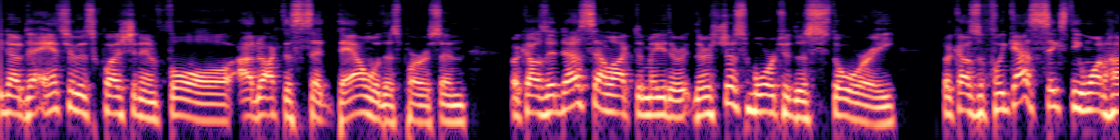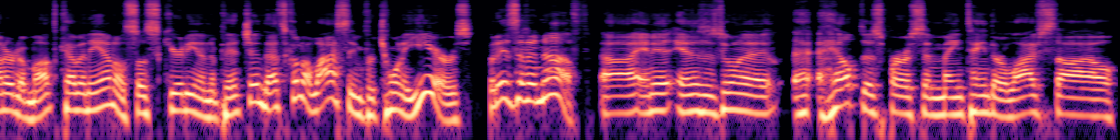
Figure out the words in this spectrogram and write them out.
you know to answer this question in full. I'd like to sit down with this person because it does sound like to me there, there's just more to this story. Because if we got sixty one hundred a month coming in on Social Security and a pension, that's going to last him for twenty years. But is it enough? Uh, and it, and is it going to help this person maintain their lifestyle?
